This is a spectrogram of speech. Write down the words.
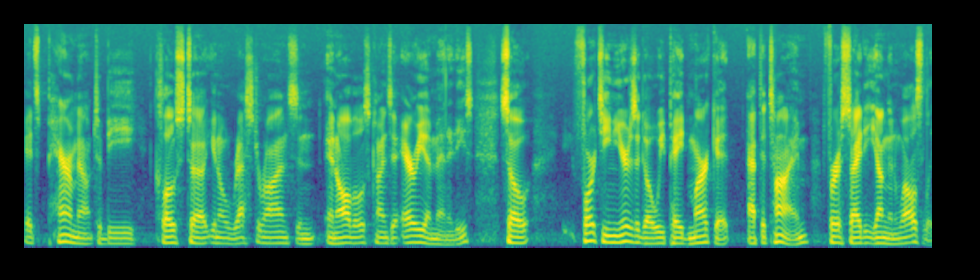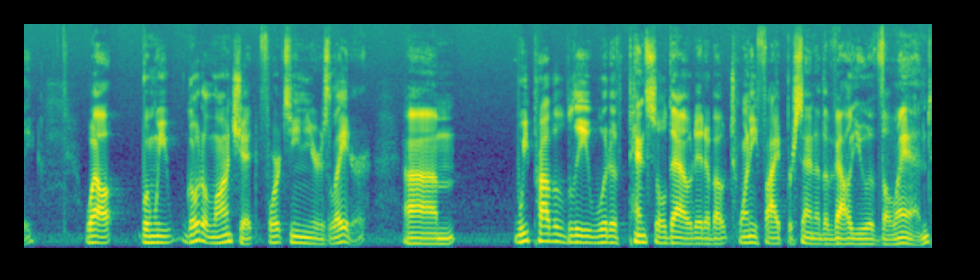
It's paramount to be close to, you know, restaurants and, and all those kinds of area amenities. So 14 years ago, we paid market at the time for a site at Yonge and Wellesley. Well, when we go to launch it 14 years later, um, we probably would have penciled out at about 25% of the value of the land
